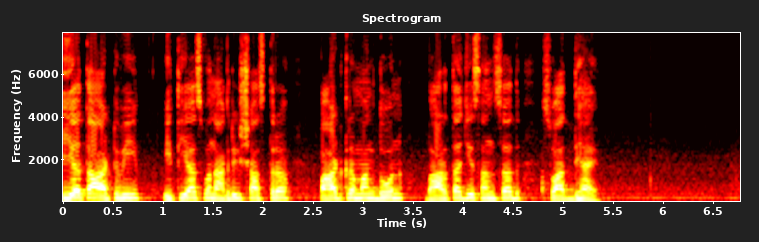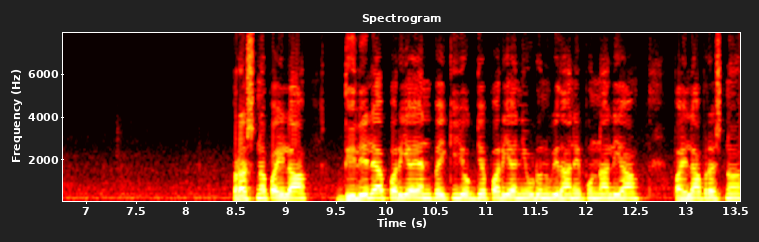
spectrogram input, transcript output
इयता आठवी इतिहास व नागरिकशास्त्र पाठ क्रमांक दोन भारताची संसद स्वाध्याय. प्रश्न पहिला दिलेल्या पर्यायांपैकी योग्य पर्याय निवडून विधाने पुन्हा लिहा. पहिला प्रश्न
